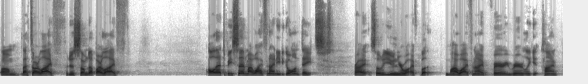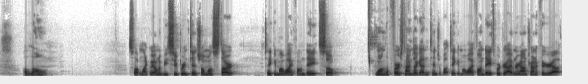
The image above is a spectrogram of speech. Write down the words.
Um, that's our life. I just summed up our life. All that to be said, my wife and I need to go on dates, right? So do you and your wife, but my wife and I very rarely get time alone. So I'm like, I'm going to be super intentional. I'm going to start taking my wife on dates. So one of the first times I got intentional about taking my wife on dates, we're driving around trying to figure out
